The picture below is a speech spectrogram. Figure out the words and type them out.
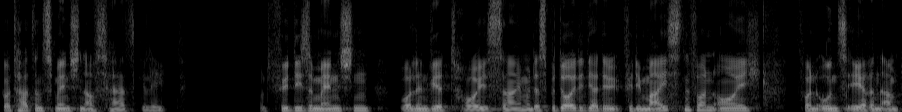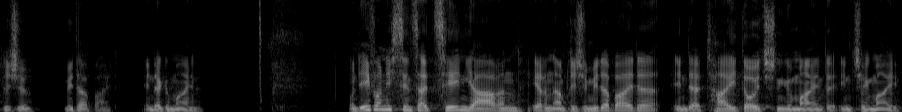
Gott hat uns Menschen aufs Herz gelegt. Und für diese Menschen wollen wir treu sein. Und das bedeutet ja für die meisten von euch, von uns ehrenamtliche Mitarbeit in der Gemeinde. Und Eva und ich sind seit zehn Jahren ehrenamtliche Mitarbeiter in der thai-deutschen Gemeinde in Chiang Mai.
